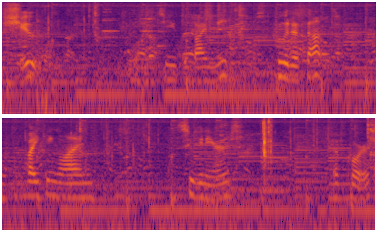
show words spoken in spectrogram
Shoot. You wanted to, you could buy meat. Who would have thought? Viking line souvenirs. Of course.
